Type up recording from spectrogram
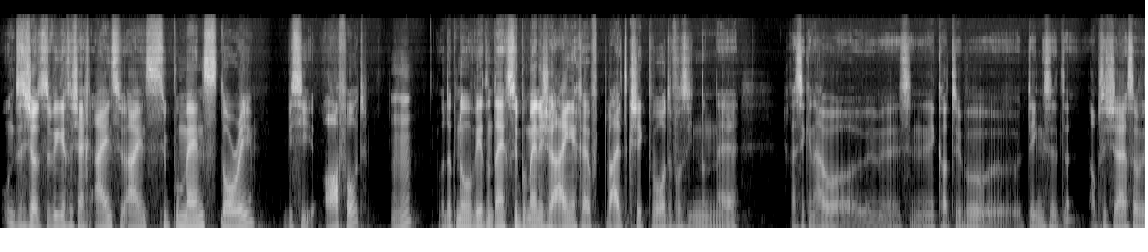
Und es ist also wirklich es ist eigentlich 1 zu 1 Superman-Story, wie sie anfängt. Mhm. Oder genommen wird. Und eigentlich Superman ist ja eigentlich auf die Welt geschickt worden von seinen. Äh, ich weiß nicht genau, äh, nicht gerade über Dings, aber es ist eigentlich so,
